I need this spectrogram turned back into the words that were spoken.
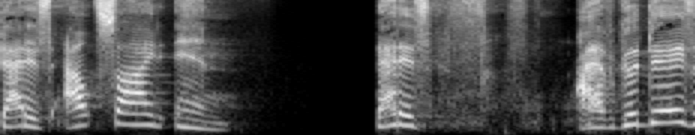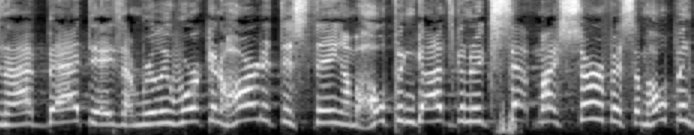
that is outside in. That is, I have good days and I have bad days. I'm really working hard at this thing. I'm hoping God's going to accept my service. I'm hoping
